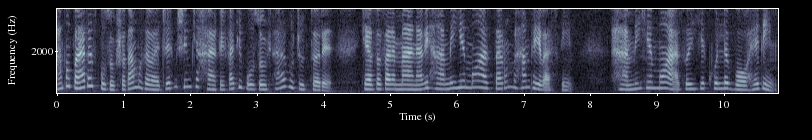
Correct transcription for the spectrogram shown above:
اما بعد از بزرگ شدن متوجه میشیم که حقیقتی بزرگتر وجود داره که از نظر معنوی همه ما از درون به هم پیوستیم. همه ما اعضای یک کل واحدیم.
